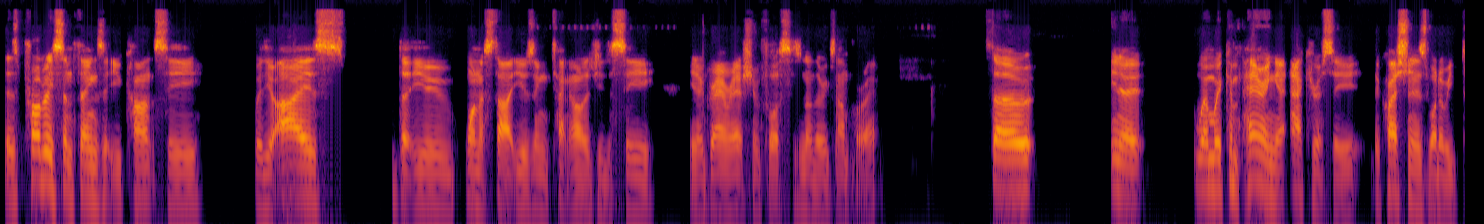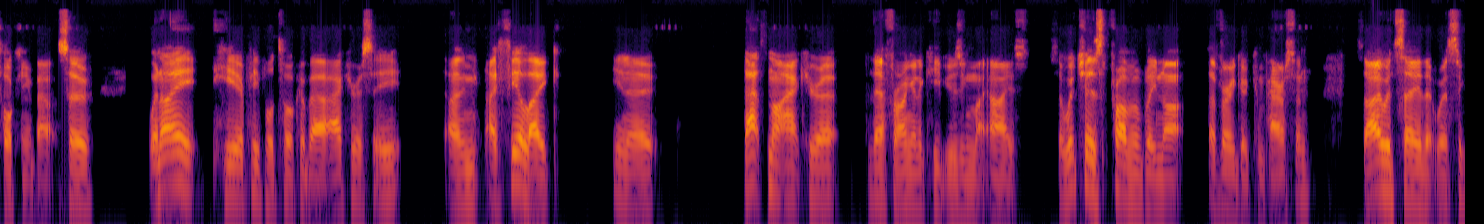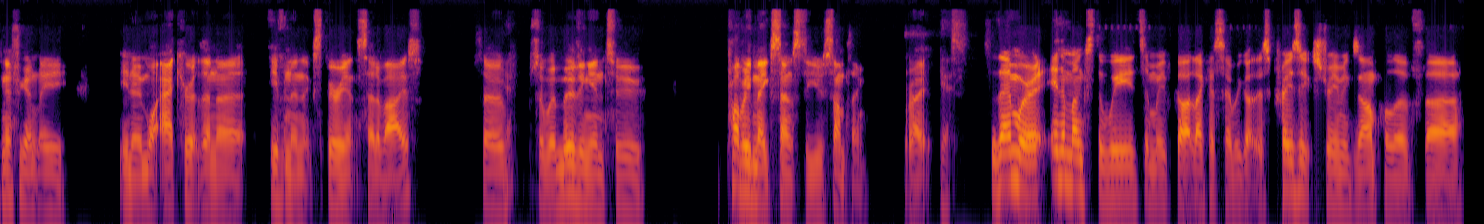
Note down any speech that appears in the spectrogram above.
there's probably some things that you can't see with your eyes that you want to start using technology to see, you know, ground reaction force is another example, right? So, you know, when we're comparing accuracy, the question is, what are we talking about? So, when I hear people talk about accuracy, I I feel like, you know, that's not accurate. Therefore, I'm going to keep using my eyes. So, which is probably not a very good comparison. So, I would say that we're significantly, you know, more accurate than a even an experienced set of eyes. So yeah. so we're moving into probably makes sense to use something, right? Yes. So then we're in amongst the weeds, and we've got, like I said, we've got this crazy extreme example of, uh,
